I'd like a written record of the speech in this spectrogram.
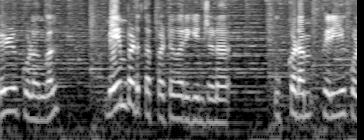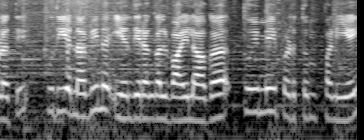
ஏழு குளங்கள் மேம்படுத்தப்பட்டு வருகின்றன. உக்கடம் பெரிய குளத்தில் புதிய நவீன இயந்திரங்கள் வாயிலாக தூய்மைப்படுத்தும் பணியை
